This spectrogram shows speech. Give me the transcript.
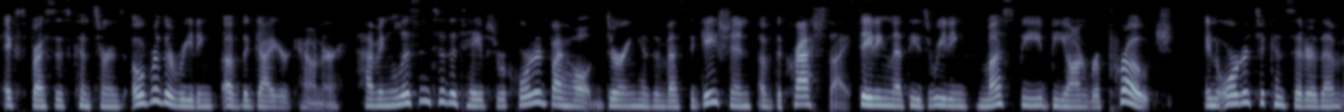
expresses concerns over the readings of the Geiger counter, having listened to the tapes recorded by Halt during his investigation of the crash site, stating that these readings must be beyond reproach in order to consider them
